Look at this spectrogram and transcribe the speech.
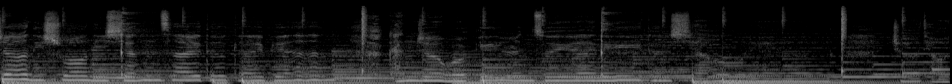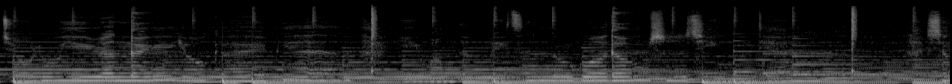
着你说你现在的改变，看着我依然最爱你的笑脸，这条旧路依然没有改变，以往的每次路过都是晴天。想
